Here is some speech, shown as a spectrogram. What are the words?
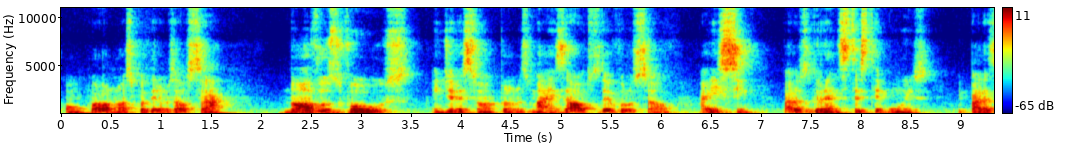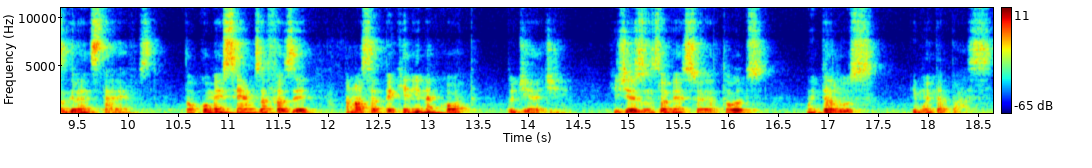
com o qual nós poderemos alçar novos voos em direção a planos mais altos da evolução aí sim, para os grandes testemunhos e para as grandes tarefas. Então comecemos a fazer a nossa pequenina cota do dia a dia. Que Jesus nos abençoe a todos, muita luz e muita paz.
